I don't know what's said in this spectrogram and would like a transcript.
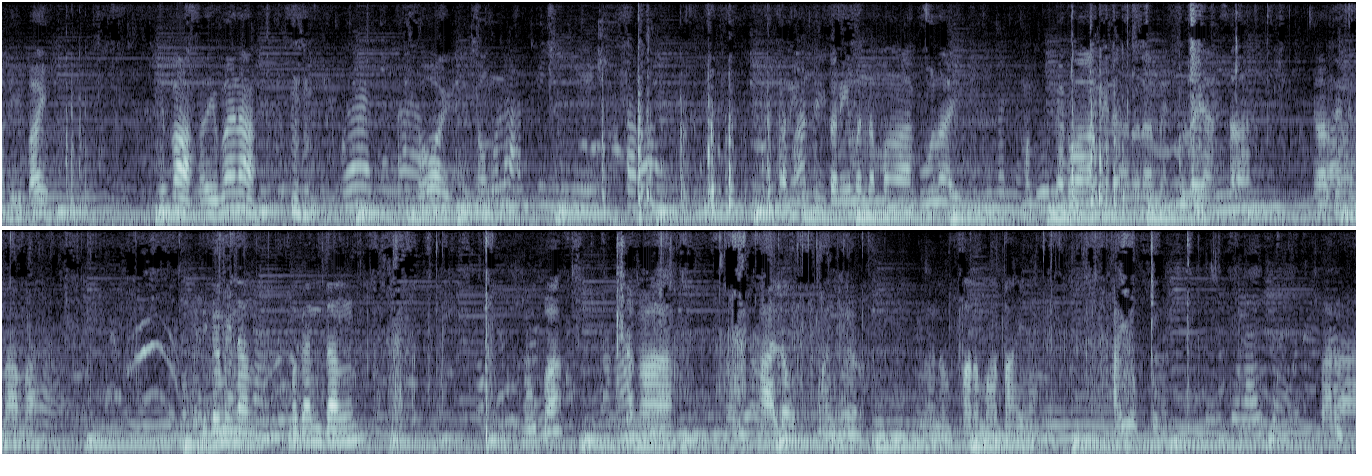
matibay. Di ba? Matibay na. Well, Boy, itong wala ang tingin tarong. tanim, taniman ng mga gulay. Maggagawa kami ng ano namin, gulayan sa garden ni Mama. Bumili kami ng magandang lupa, tsaka halo, manure. Yung ano, para makatayo ng hayop. Fertilizer. Para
